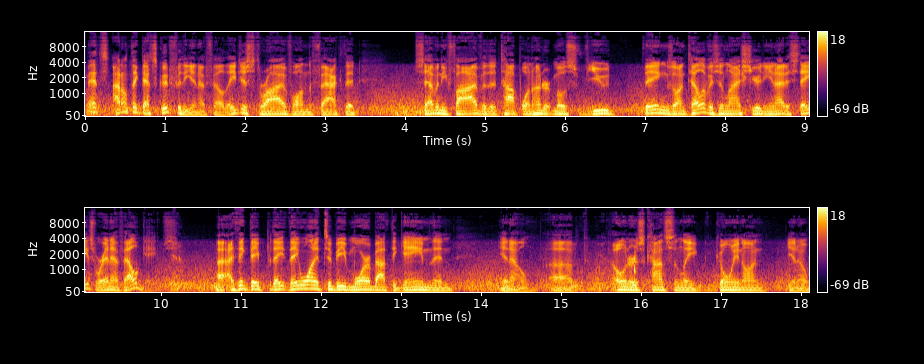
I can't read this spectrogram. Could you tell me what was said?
that's I don't think that's good for the NFL. They just thrive on the fact that 75 of the top 100 most viewed things on television last year in the United States were NFL games. I I think they, they they want it to be more about the game than you know uh, owners constantly going on you know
